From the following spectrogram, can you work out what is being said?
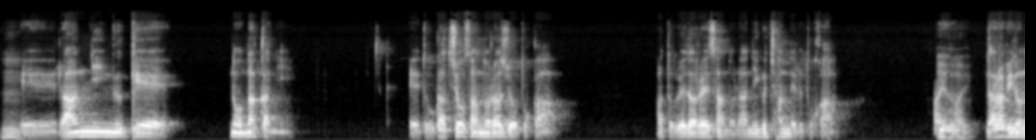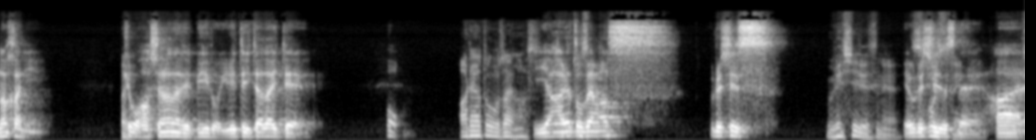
うん。えーランニング系の中に、えっと、ガチョウさんのラジオとか、あと、上田レイさんのランニングチャンネルとか、はいはい並びの中に、はい今日は走らないでビールを入れていただいて、ありがとうございます。いや、ありがとうございます。嬉しいです。嬉しいですね。いや、嬉しいですごね。はい。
